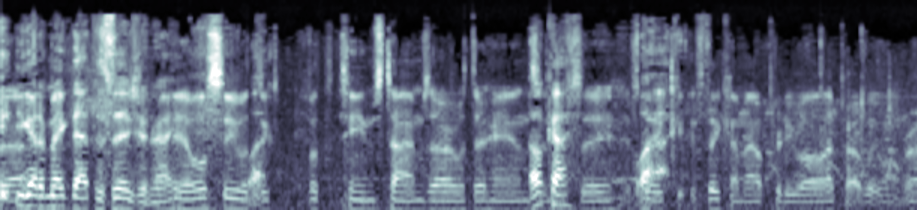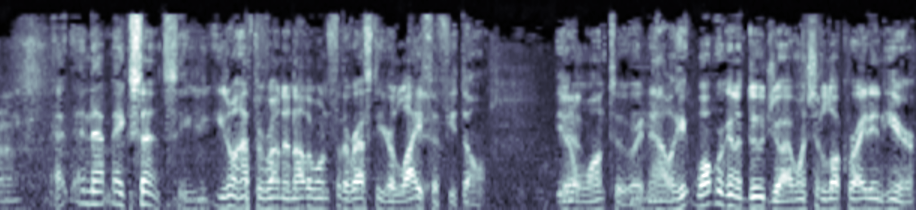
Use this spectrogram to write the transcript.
You got to make that decision, right? Yeah, we'll see what What? the what the team's times are with their hands. Okay. And if they if, Well, they if they come out pretty well, I probably won't run. And- that makes sense. You, you don't have to run another one for the rest of your life if you don't. You Yeah. don't want to right mm-hmm. now. What we're going to do, Joe, I want you to look right in here,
